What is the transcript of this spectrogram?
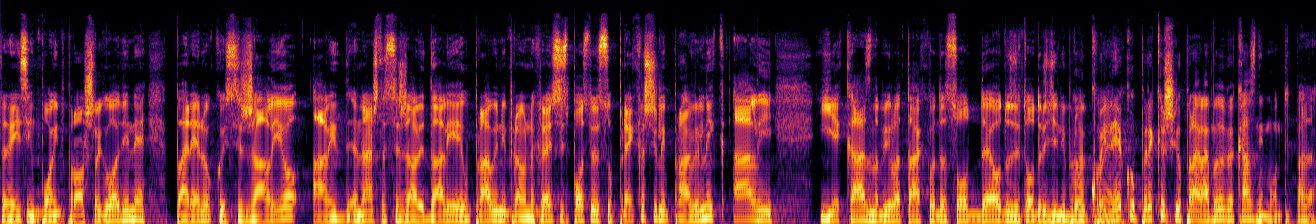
Racing Point prošle godine, pa Renault koji se žalio, ali na šta se žalio? Da li je u pravu ili pravo? Na kraju se ispostavili da su prekršili pravilnik, ali je kazna bila takva da, su, da je oduzet određeni broj Ako je neko prekršio pravila, ajmo da ga kaznimo onda. Pa da.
